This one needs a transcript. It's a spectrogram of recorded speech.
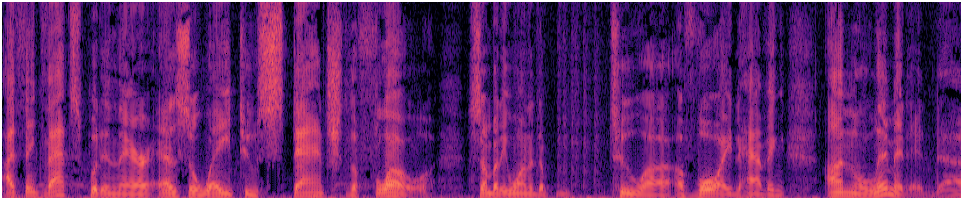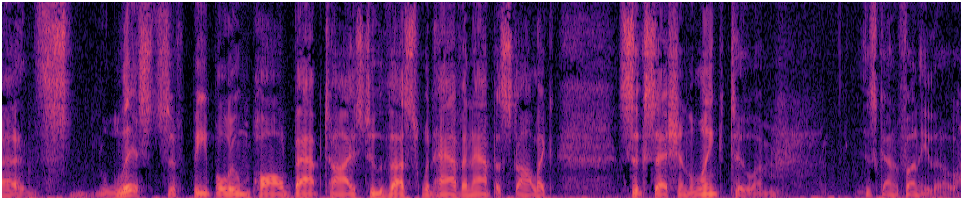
I think that's put in there as a way to stanch the flow. Somebody wanted to to uh, avoid having unlimited uh, lists of people whom Paul baptized, who thus would have an apostolic succession linked to him. It's kind of funny, though.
